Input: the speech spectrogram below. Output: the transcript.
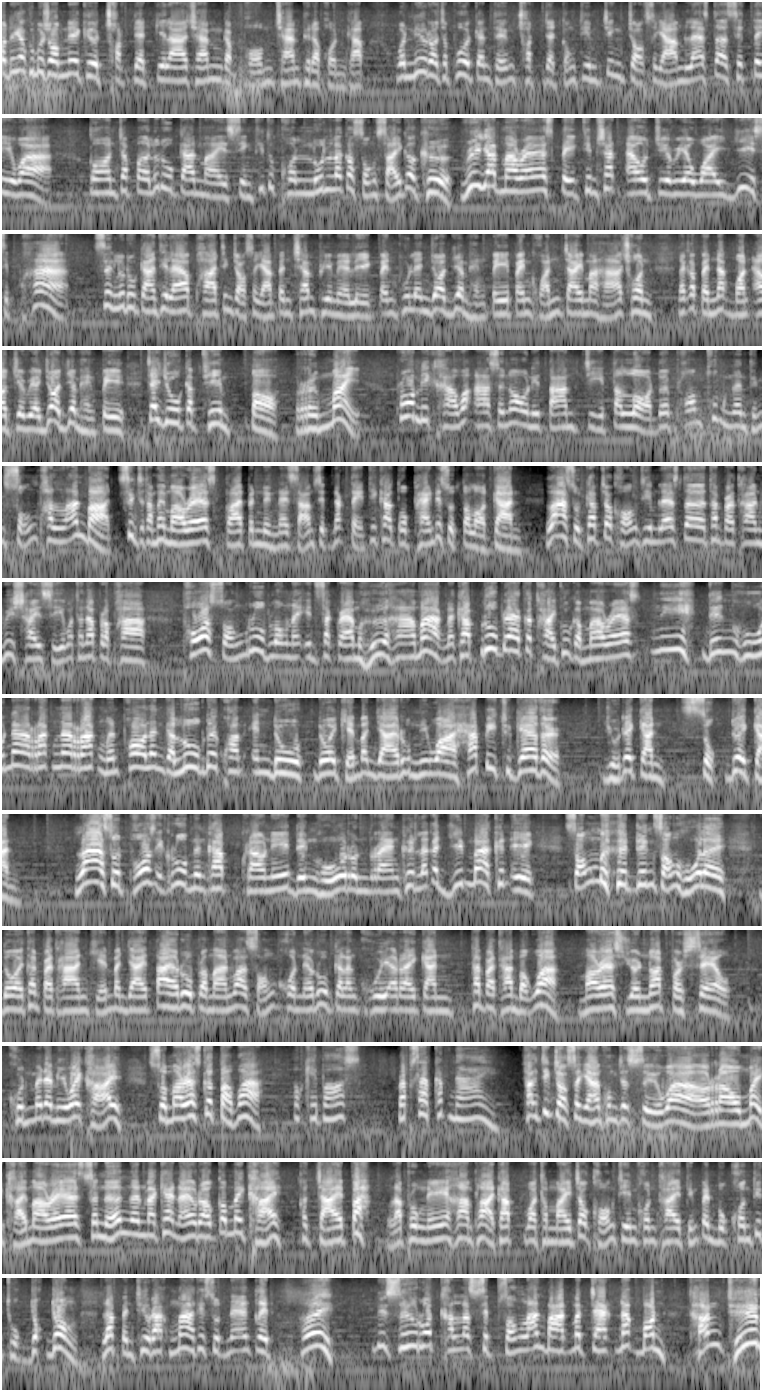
วัสดีครับคุณผู้ชมนี่คือช็อตเด็ดกีฬาแชมป์กับผมแชมป์พิรพลครับ วันนี้เราจะพูดกันถึงช็อตเด็ดของทีมจิ้งจอกสยามเลสเตอร์ซิตี้ว่า ก่อนจะเปิดฤดูกาลใหม่สิ่งที่ทุกคนลุ้นและก็สงสัยก็คือริยัดมาเรสปีกทีมชาติแอลจีเรียวัย 25 ซึ่งฤดูกาลที่แล้วพาจิ้งจอกสยามเป็นแชมป์พรีเมียร์ลีกเป็นผู้เล่นยอดเยี่ยมแห่งปี เป็นขวัญใจมหาชน และก็เป็นนักบอลแอลจีเรียยอดเยี่ยมแห่งปี จะอยู่กับทีมต่อหรือไม่ เพราะว่ามีข่าวว่าอาร์เซนอลนี่ตามจีบตลอดโดยพร้อมทุ่มเงินถึง 2,000 ล้านบาท ซึ่งจะทำให้มาเรสกลายเป็นหนึ่งใน 30 นักเตะที่ค่าตัวแพงที่สุดตลอดการ ล่าสุดครับเจ้าของทีมเลสเตอร์ ท่านประธานวิชัยศรีวัฒนประภาโพสสองรูปลงในอินสตาแกรมฮือฮามากนะครับ รูปแรกก็ถ่ายคู่กับมาเรส นี่ ดึงหูน่ารักน่ารักเหมือนพ่อเล่นกับลูกด้วยความเอ็นดู โดยเขียนบรรยายรูปนี้ว่า happy together อยู่ด้วยกัน สุขด้วยกัน ล่าสุดโพสต์อีกรูปหนึ่งครับ คราวนี้ดึงหูรุนแรงขึ้นแล้วก็ยิ้มมากขึ้นอีกสองมือดึงสองหูเลย โดยท่านประธานเขียนบรรยายใต้รูปประมาณว่าสองคนในรูปกำลังคุยอะไรกัน ท่านประธานบอกว่า Mares you're not for sale คุณไม่ได้มีไว้ขาย ส่วน Mares ก็ตอบว่า โอเคบอส รับทราบครับนาย ทางจิ้งจอกสยามคงจะสื่อว่าเราไม่ขายมาเรส เสนอเงินมาแค่ไหนเราก็ไม่ขายเข้าใจปะและพรุ่งนี้ห้ามพลาดครับ ว่าทำไมเจ้าของทีมคนไทยถึงเป็นบุคคลที่ถูกยกย่อง และเป็นที่รักมากที่สุดในอังกฤษ เฮ้ย นี่ซื้อรถคันละ 12 ล้านบาทมาแจกนักบอลทั้งทีม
